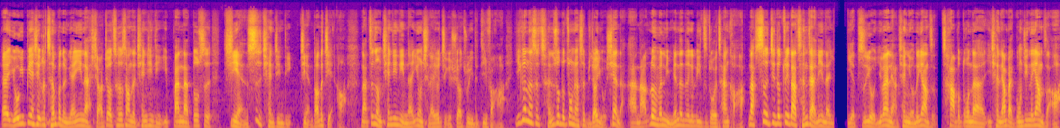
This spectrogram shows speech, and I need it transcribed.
呃，由于变形和成本的原因呢，小轿车上的千斤顶一般呢都是剪式千斤顶，剪刀的剪啊。那这种千斤顶呢用起来有几个需要注意的地。地方啊，一个呢是承受的重量是比较有限的啊，拿论文里面的那个例子作为参考啊，那设计的最大承载力呢？也只有一万两千牛的样子，差不多呢一千两百公斤的样子啊。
